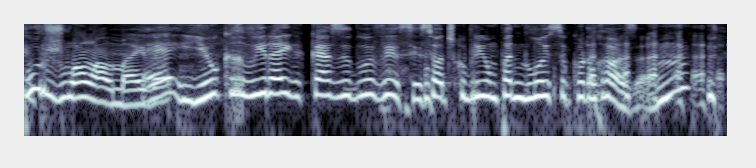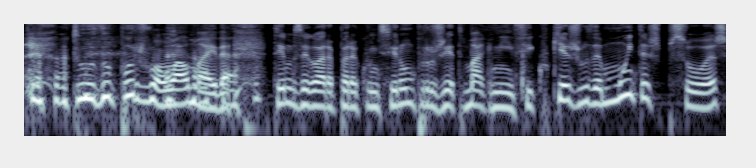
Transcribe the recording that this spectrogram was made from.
por João Almeida. É, e eu que revirei a casa do avesso e só descobri um pano de loiça cor-de-rosa. Hum? Tudo por João Almeida. Temos agora para conhecer um projeto magnífico que ajuda muitas pessoas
